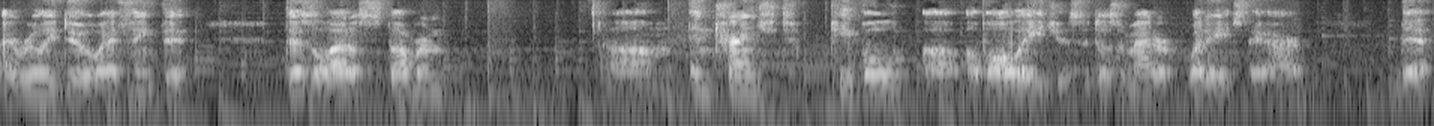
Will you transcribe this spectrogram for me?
I really do. I think that there's a lot of stubborn, um, entrenched people uh, of all ages. It doesn't matter what age they are that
